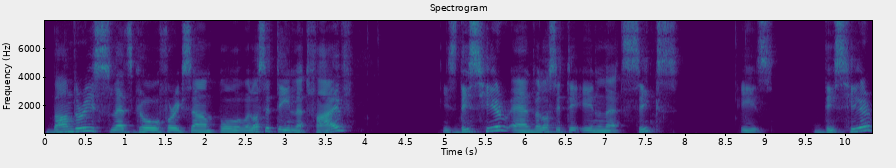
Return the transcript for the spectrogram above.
boundaries, let's go, for example, velocity inlet 5 is this here, and velocity inlet 6 is this here.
